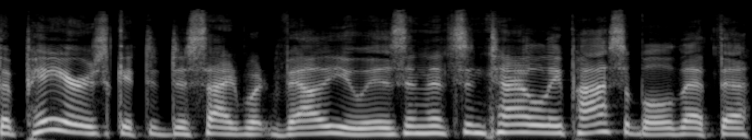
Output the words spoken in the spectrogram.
the payers get to decide what value is, and it's entirely possible that the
